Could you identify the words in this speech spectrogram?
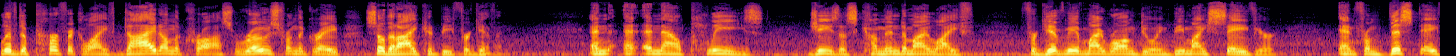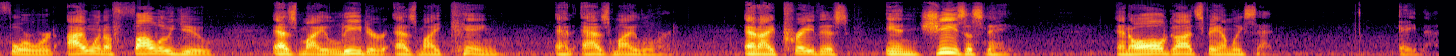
lived a perfect life, died on the cross, rose from the grave so that I could be forgiven. And, and, and now, please, Jesus, come into my life. Forgive me of my wrongdoing. Be my Savior. And from this day forward, I want to follow you as my leader, as my King, and as my Lord. And I pray this in Jesus' name. And all God's family said, Amen.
